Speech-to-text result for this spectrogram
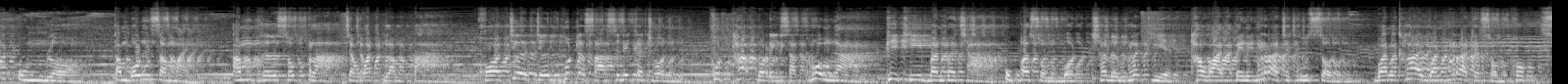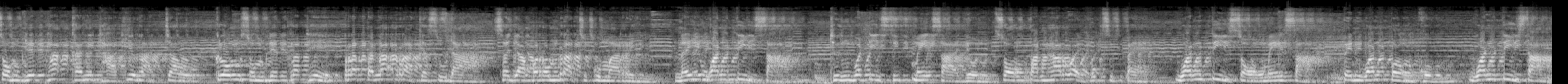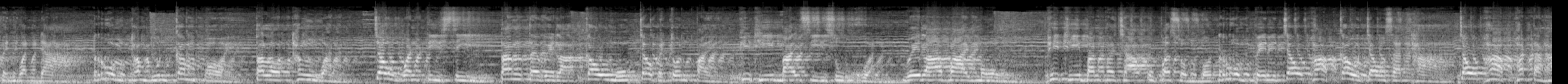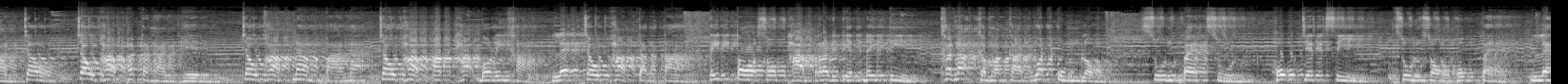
วัดอุ้มหลองตำบลสมัยอำเภอศพปราจังหวัดลำปาง ขอเชื่อเจิญพุทธศาสนิกชน พุทธบริษัทร่วมงาน พิธีบรรพชา อุปสมบท เฉลิมพระเกียรติ ถวายเป็นพระราชกุศล วันคล้ายวันพระราชสมภพ สมเด็จพระคณิษฐาธิราชเจ้า กรมสมเด็จพระเทพรัตนราชสุดา สยามบรมราชกุมารี ในวันที่3ถึงวันที่10เมษายน 2568 วันที่2เมษาเป็นวันปลงผม วันที่3เป็นวันดา ร่วมทำบุญกั้มปอย ตลอดทั้งวันเจ้าวันที่สี่ตั้งแต่เวลาเก้าโมงเจ้าไปต้นไป พิธีบายสีสู่ขวัญเวลาบ่ายโมง พิธีบรรพชาอุปสมบทร่วมเป็นเจ้าภาพเก้าเจ้าศรัทธา เจ้าภาพพัฒหารเจ้า เจ้าภาพพัฒหารเพนเจ้าภาพน้ำปานะ เจ้าภาพอัฐบริขารและเจ้าภาพต่างๆ ติดต่อสอบถามรายละเอียดได้ที่คณะกรรมการวัดอุ้มหลอง080 674 0268 และ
